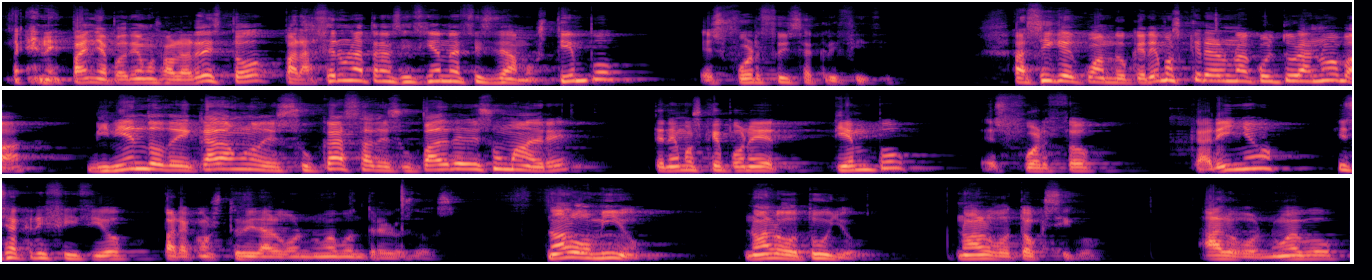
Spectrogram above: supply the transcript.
en España podríamos hablar de esto, para hacer una transición necesitamos tiempo, esfuerzo y sacrificio. Así que cuando queremos crear una cultura nueva, viniendo de cada uno de su casa, de su padre, de su madre, tenemos que poner tiempo, esfuerzo, cariño y sacrificio para construir algo nuevo entre los dos. No algo mío, no algo tuyo, no algo tóxico, algo nuevo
